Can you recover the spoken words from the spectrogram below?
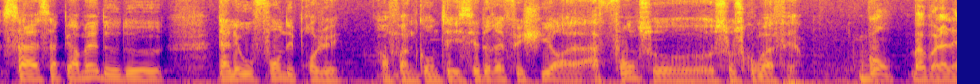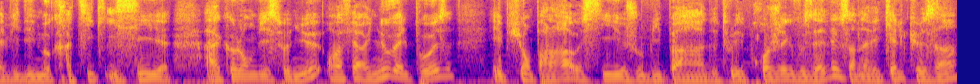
ça, ça permet d'aller de, au fond des projets en fin de compte, et c'est de réfléchir à, fond sur, ce qu'on va faire. Bon, bah voilà la vie démocratique ici à Colombier-Saunieux. On va faire une nouvelle pause et puis on parlera aussi, j'oublie pas, hein, de tous les projets que vous avez. Vous en avez quelques-uns.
